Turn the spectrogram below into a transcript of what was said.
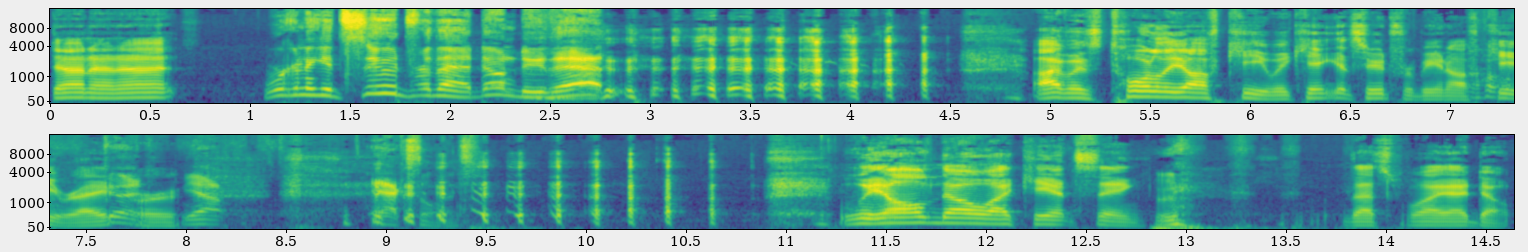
dun dun. We're gonna get sued for that. Don't do that. I was totally off key. We can't get sued for being off key, right? Oh, Good. Or yeah. Excellent. we all know I can't sing. That's why I don't.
